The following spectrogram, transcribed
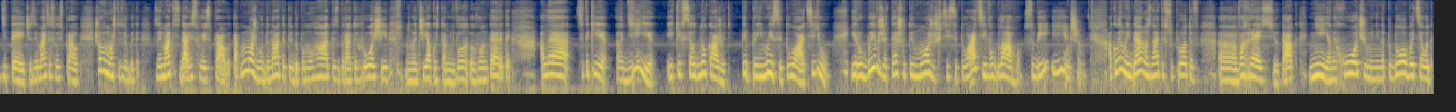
дітей чи займається своєю справою. Що ви можете зробити? Займатися далі своєю справою. Так, ми можемо донатити, допомагати, збирати гроші чи якось там волон- волонтерити. Але це такі е, дії, які все одно кажуть. Ти прийми ситуацію і роби вже те, що ти можеш в цій ситуації во благо собі і іншим. А коли ми йдемо, знаєте, в супротив, е, в агресію, так? Ні, я не хочу, мені не подобається. От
